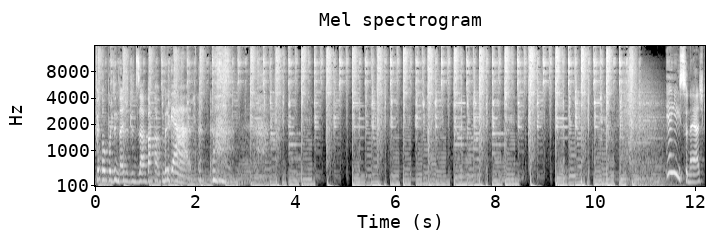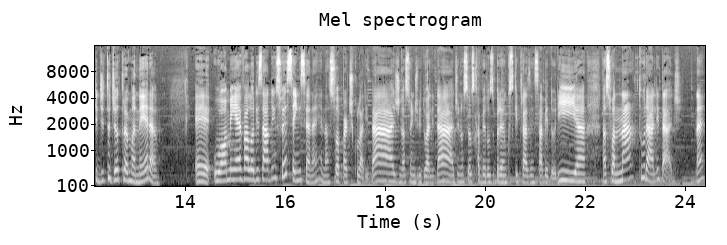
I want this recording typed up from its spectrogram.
Pela oportunidade do desabafo. Obrigada. e é isso, né? Acho que dito de outra maneira, É, o homem é valorizado em sua essência, né? Na sua particularidade, na sua individualidade, nos seus cabelos brancos que trazem sabedoria, na sua naturalidade, né?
